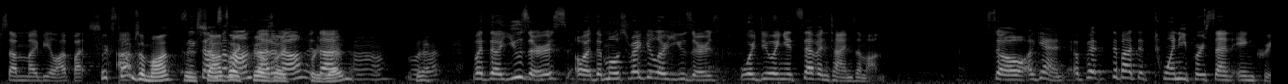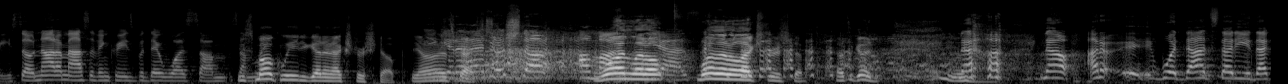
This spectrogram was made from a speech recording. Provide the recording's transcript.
some might be a lot, but Six uh, times a month. Six it times sounds a like month, feels I don't like know. Is that, good. I don't know, whatever. But the users, or the most regular users, were doing it seven times a month. So again, it's about a 20% increase. So not a massive increase, but there was some. You some smoke weed, you get an extra stup. You know, You get great. an extra stuff a month. One little, yes. one little extra stup. That's good. now, now I don't, what that study, that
